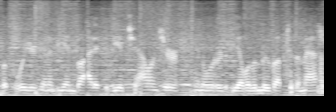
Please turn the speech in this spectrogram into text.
before you're going to be invited to be a challenger in order to be able to move up to the master.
